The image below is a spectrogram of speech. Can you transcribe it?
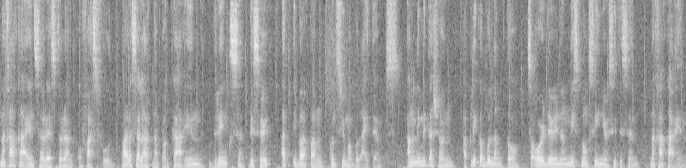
nakakain sa restaurant o fast food para sa lahat ng pagkain, drinks, dessert at iba pang consumable items. Ang limitasyon, applicable lang to sa order ng mismong senior citizen na kakain.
